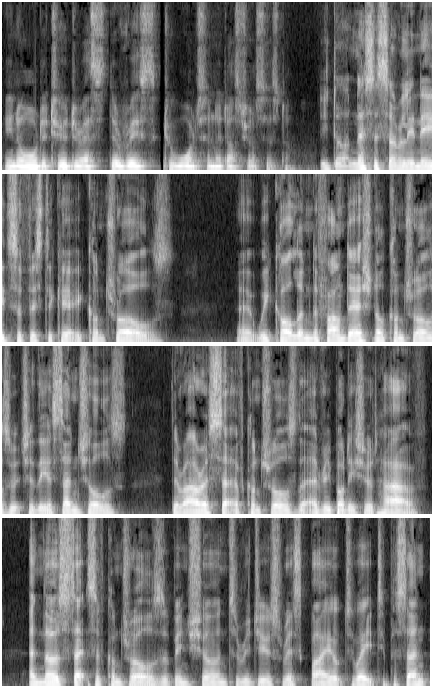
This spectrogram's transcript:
in order to address the risk towards an industrial system? You don't necessarily need sophisticated controls. Uh, we call them the foundational controls, which are the essentials. There are a set of controls that everybody should have, and those sets of controls have been shown to reduce risk by up to 80%.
